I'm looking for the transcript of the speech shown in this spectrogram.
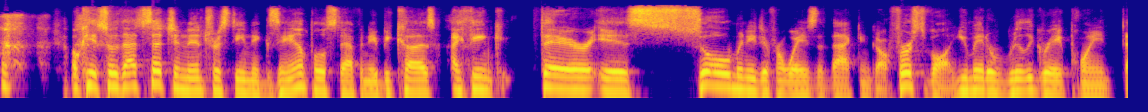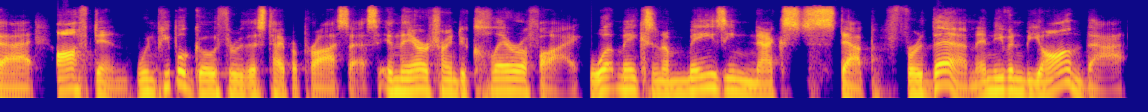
okay, so that's such an interesting example, Stephanie, because I think there is so many different ways that that can go. First of all, you made a really great point that often when people go through this type of process and they are trying to clarify what makes an amazing next step for them and even beyond that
